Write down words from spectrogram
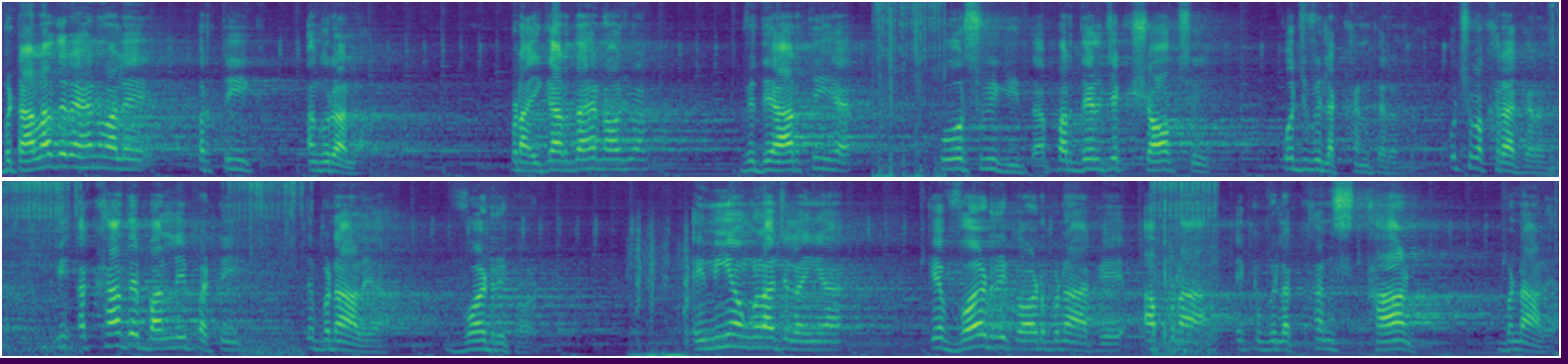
ਬਟਾਲਾ ਦੇ ਰਹਿਣ ਵਾਲੇ ਪ੍ਰਤੀਕ ਅੰਗੁਰਾਲਾ। ਪੜ੍ਹਾਈ ਕਰਦਾ ਹੈ ਨੌਜਵਾਨ, ਵਿਦਿਆਰਥੀ ਹੈ ਕੋਰਸ ਵੀ ਕੀਤਾ, ਪਰ ਦਿਲ 'ਚ ਇੱਕ ਸ਼ੌਕ ਸੀ, ਕੁਝ ਵਿਲੱਖਣ ਕਰਨ ਦਾ, ਕੁਝ ਵੱਖਰਾ ਕਰਨ ਦਾ, ਕਿ ਅੱਖਾਂ ਤੇ ਬੰਨ ਲਈ ਪੱਟੀ ਤੇ ਬਣਾ ਲਿਆ ਵਰਲਡ ਰਿਕਾਰਡ ਇੰਨੀਆਂ ਉਂਗਲਾਂ ਚਲਾਈਆਂ ਕਿ ਵਰਲਡ ਰਿਕਾਰਡ ਬਣਾ ਕੇ ਆਪਣਾ ਇੱਕ ਵਿਲੱਖਣ ਸਥਾਨ ਬਣਾ ਲਿਆ।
